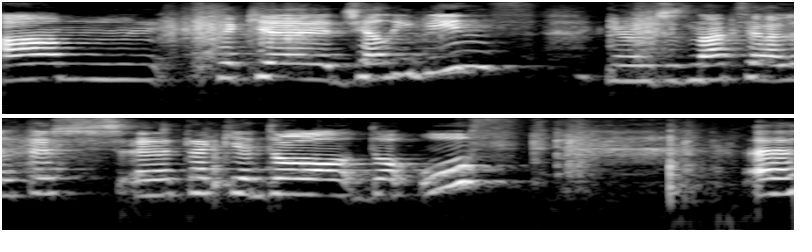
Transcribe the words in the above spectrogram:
um, takie jelly beans, nie wiem czy znacie, ale też e, takie do, do ust. E,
